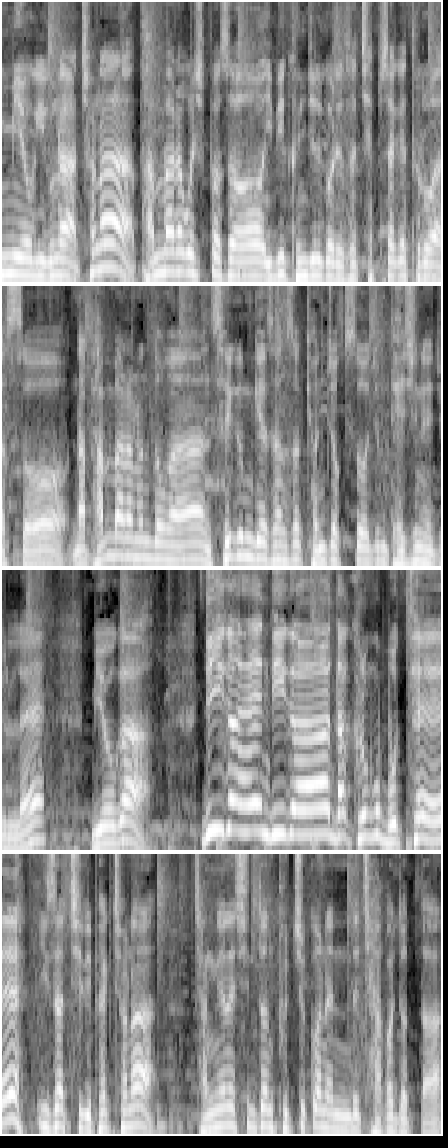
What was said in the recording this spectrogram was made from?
김미옥이구나. 천아, 반말하고 싶어서 입이 근질거려서 잽싸게 들어왔어. 나 반말하는 동안 세금 계산서 견적서 좀 대신해 줄래? 미옥아, 네가 해, 네가. 나 그런 거 못 해. 이사칠이 백천아, 작년에 신던 부츠 꺼냈는데 작아졌다.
